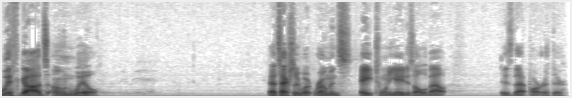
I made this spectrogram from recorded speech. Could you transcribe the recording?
with God's own will. That's actually what Romans 8:28 is all about. Is that part right there.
